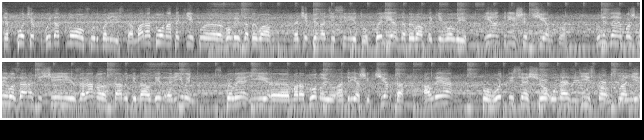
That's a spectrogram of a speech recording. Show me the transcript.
Це почерк видатного футболіста. Марадона такі е, голи забивав на чемпіонаті світу. Пеле забивав такі голи. І Андрій Шевченко. Ну не знаю, можливо, зараз іще і зарано ставити на один рівень з Пеле і е, Марадоною Андрія Шевченка. Але погодьтеся, що у нас дійсно в складі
